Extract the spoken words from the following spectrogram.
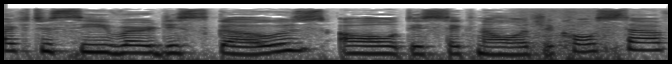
like to see where this goes, all this technological stuff.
